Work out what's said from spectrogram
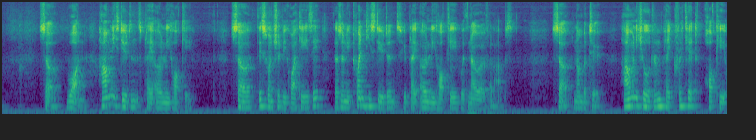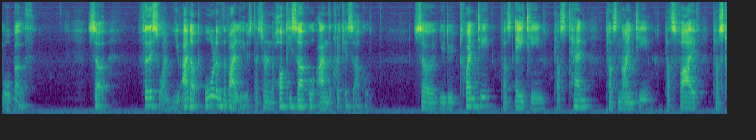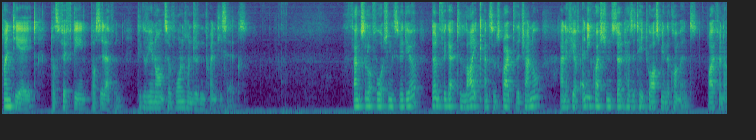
So, 1. How many students play only hockey? So, this one should be quite easy. There's only 20 students who play only hockey with no overlaps. So, number 2. How many children play cricket, hockey or both? So, for this one, you add up all of the values that are in the hockey circle and the cricket circle. So you do 20 plus 18 plus 10 plus 19 plus 5 plus 28 plus 15 plus 11 to give you an answer of 126. Thanks a lot for watching this video. Don't forget to like and subscribe to the channel and if you have any questions don't hesitate to ask me in the comments. Bye for now.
